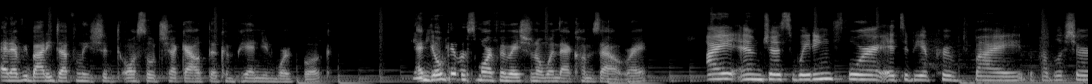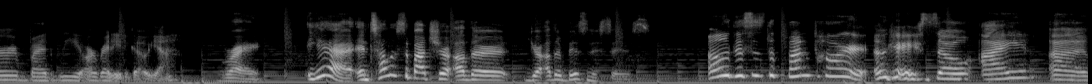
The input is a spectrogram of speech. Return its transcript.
And everybody definitely should also check out the companion workbook. Thank and you'll give us more information on when that comes out, right? I am just waiting for it to be approved by the publisher, but we are ready to go. Yeah. Right. Yeah, and tell us about your other your other businesses. Oh, this is the fun part. Okay, so I uh,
